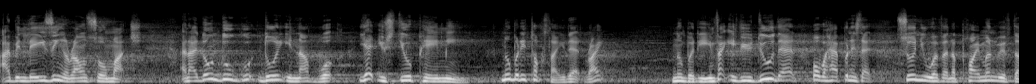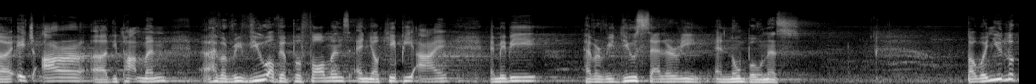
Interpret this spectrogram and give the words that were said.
I've been lazing around so much, and I don't do good, do enough work. Yet you still pay me. Nobody talks like that, right? Nobody. In fact, if you do that, what will happen is that soon you have an appointment with the HR uh, department, uh, have a review of your performance and your KPI, and maybe have a reduced salary and no bonus. But when you look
